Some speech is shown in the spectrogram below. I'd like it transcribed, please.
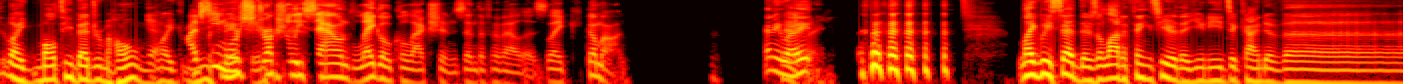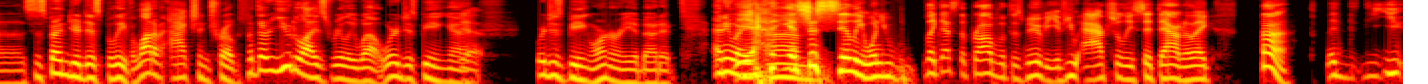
like multi bedroom home. Yeah, Like I've seen more structurally sound Lego collections than the favelas. Like, come on. Anyway, Anyway. like we said, there's a lot of things here that you need to kind of uh, suspend your disbelief. A lot of action tropes, but they're utilized really well. We're just being uh, Yeah. we're just being ornery about it. Anyway, yeah, it's um, just silly when you like. That's the problem with this movie. If you actually sit down and like, huh. You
